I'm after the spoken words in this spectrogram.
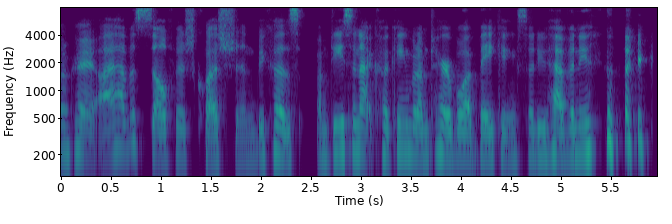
Okay, I have a selfish question because I'm decent at cooking, but I'm terrible at baking. So do you have any like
